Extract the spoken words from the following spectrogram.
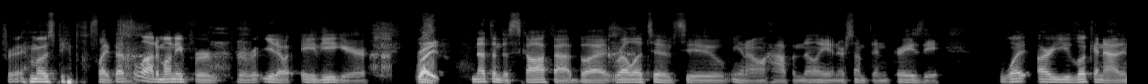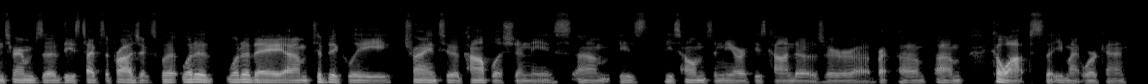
for most people it's like that's a lot of money for for you know av gear. Right. Nothing to scoff at but relative to you know half a million or something crazy what are you looking at in terms of these types of projects? What what are what are they um, typically trying to accomplish in these um, these these homes in New York, these condos or uh, um, um, co-ops that you might work on?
